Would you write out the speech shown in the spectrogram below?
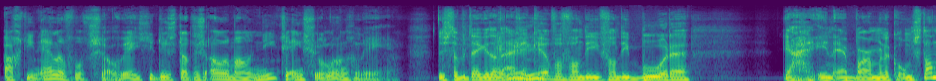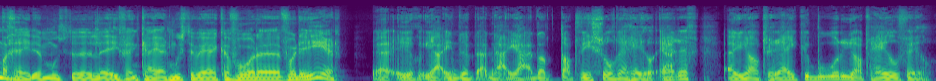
1811 of zo, weet je. Dus dat is allemaal niet eens zo lang geleden. Dus dat betekent dat En eigenlijk heel veel van die, van die boeren ja, in erbarmelijke omstandigheden moesten leven. En keihard moesten werken voor, eh, voor de heer. Ja, ja, inderdaad. Nou ja, dat, dat wisselde heel erg. En je had rijke boeren, je had heel veel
